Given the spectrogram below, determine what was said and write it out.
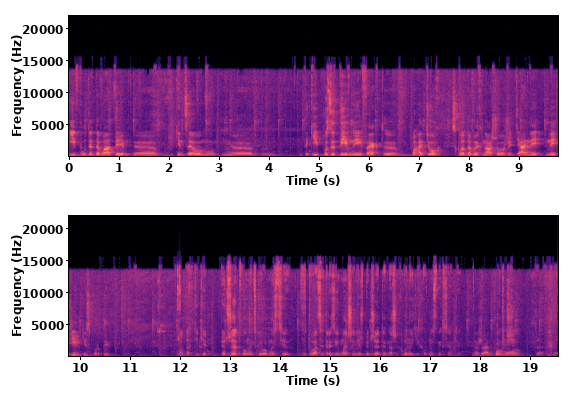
і буде давати в кінцевому такий позитивний ефект в багатьох складових нашого життя, не, не тільки спортивних. Ну так, тільки бюджет Волинської області в 20 разів менше, ніж бюджети наших великих обласних центрів. На жаль, поки що. Так, так.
